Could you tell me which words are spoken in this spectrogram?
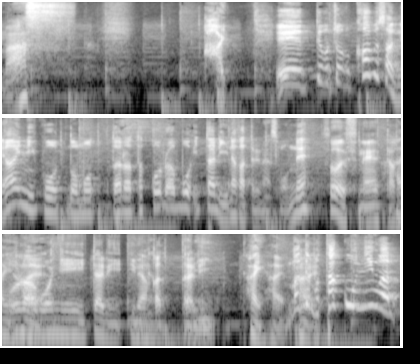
ます。はい。えーでもちょっとカブさんに会いに行こうと思ったらタコラボいたりいなかったりなんですもんね。そうですね。タコラボにいたりいなかったり、はいはい。まあはい。でもタコには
